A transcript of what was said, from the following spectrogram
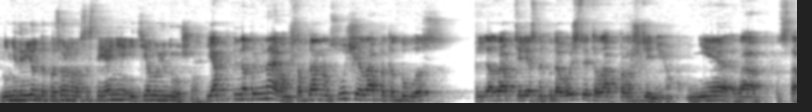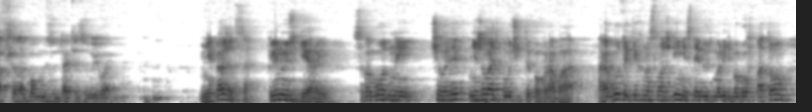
не, не доведет до позорного состояния и телу, и душу? Я напоминаю вам, что в данном случае раб это дулос, раб телесных удовольствий это раб по рождению, не раб, ставший рабом в результате завоевания. Мне кажется, клянусь Герой, свободный человек не желает получить такого раба, а рабу таких наслаждений следует молить богов о том,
